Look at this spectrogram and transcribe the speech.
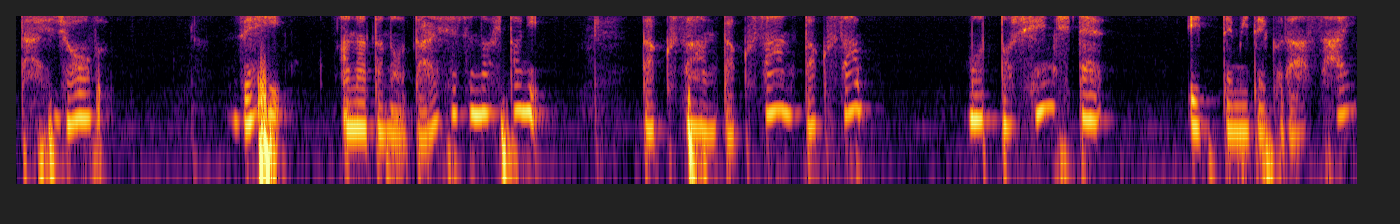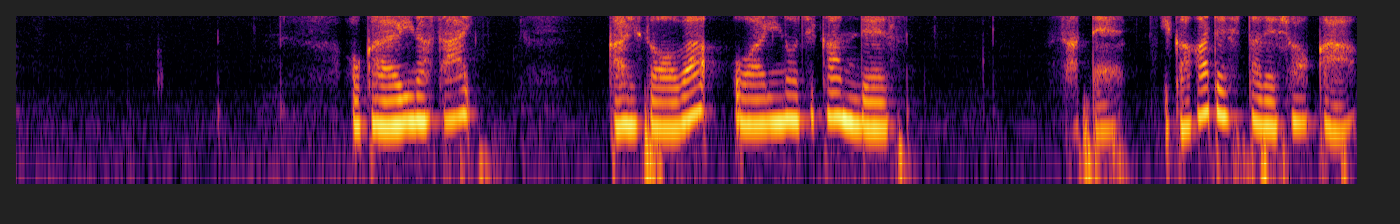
大丈夫。ぜひあなたの大切な人にたくさんたくさんたくさんもっと信じて言ってみてください。おかえりなさい。回想は終わりの時間です。さていかがでしたでしょうか？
